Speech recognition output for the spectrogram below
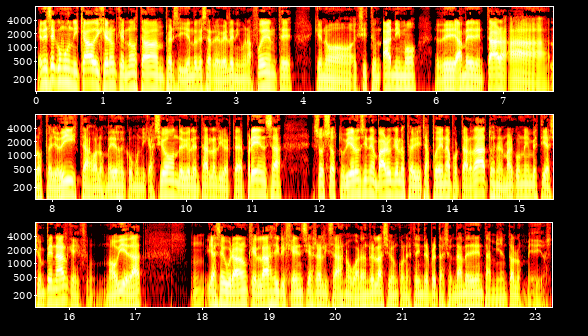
En ese comunicado dijeron que no estaban persiguiendo que se revele ninguna fuente, que no existe un ánimo de amedrentar a los periodistas o a los medios de comunicación, de violentar la libertad de prensa. Sostuvieron, sin embargo, que los periodistas pueden aportar datos en el marco de una investigación penal, que es una obviedad, y aseguraron que las diligencias realizadas no guardan relación con esta interpretación de amedrentamiento a los medios.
